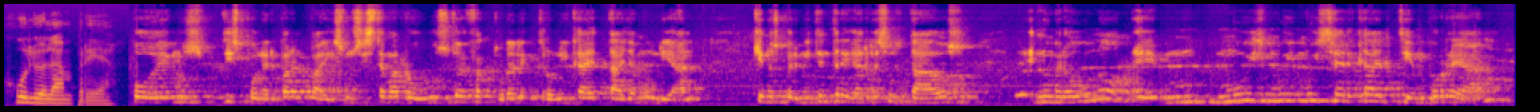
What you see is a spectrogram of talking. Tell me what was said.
Julio Lamprea. Podemos disponer para el país un sistema robusto de factura electrónica de talla mundial que nos permite entregar resultados, eh, número uno, eh, muy, muy, muy cerca del tiempo real,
